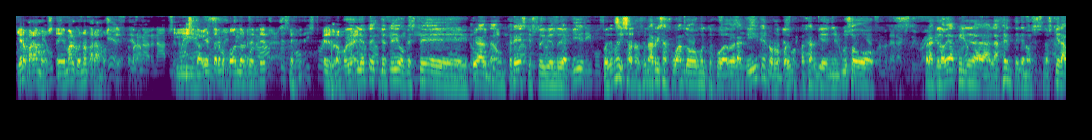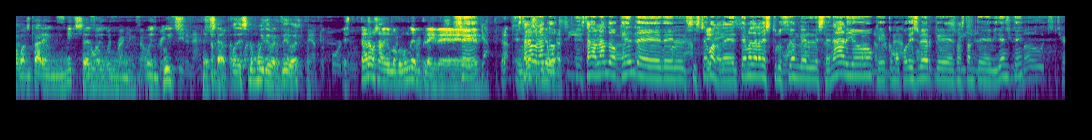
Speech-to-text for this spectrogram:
ya no paramos. Eh, Marco, no paramos, tío. no paramos. Y todavía estaremos jugando al Red Dead. es broma, ¿eh? yo, te, yo te digo que este Crackdown 3 que estoy viendo de aquí, podemos echarnos una risa jugando multijugador aquí, que nos lo podemos pasar bien, incluso para que lo vea aquí la, la gente que nos, nos quiera aguantar en Mixer o en, o en Twitch. O sea, puede ser muy divertido esto. Estamos ahora mismo con un gameplay de. Sí, están hablando, están hablando Ken, de- del sistema, bueno, del tema de la destrucción del escenario, que como podéis ver que es bastante evidente,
